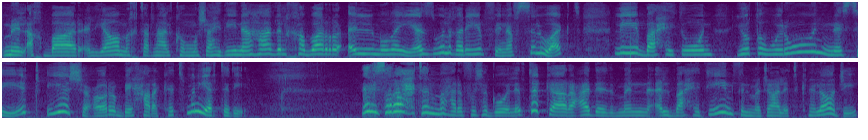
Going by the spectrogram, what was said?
ومن الأخبار اليوم اخترنا لكم مشاهدينا هذا الخبر المميز والغريب في نفس الوقت. لباحثون يطورون نسيج يشعر بحركة من يرتديه يعني صراحة ما أعرف وش أقول. ابتكر عدد من الباحثين في المجال التكنولوجي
